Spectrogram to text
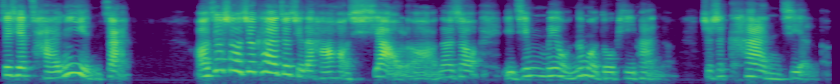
这些残影在。哦，这时候就看就觉得好好笑了啊！那时候已经没有那么多批判了，就是看见了。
